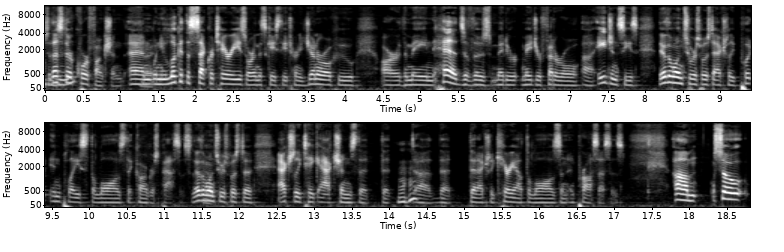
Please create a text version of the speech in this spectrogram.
So that's their core function. And when you look at the secretaries, or in this case, the attorney general, who are the main heads of those major, major federal uh, agencies, they're the ones who are supposed to actually put in place the laws that Congress passes. So they're the ones who are supposed to actually take actions that that uh, that that actually carry out the laws and, and processes. Um, so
